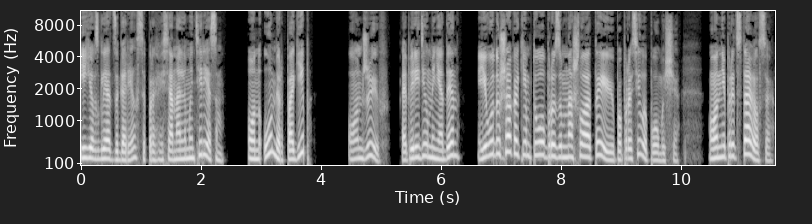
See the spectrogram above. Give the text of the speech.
ее взгляд загорелся профессиональным интересом. «Он умер, погиб?» «Он жив», — опередил меня Дэн. Его душа каким-то образом нашла Тею и попросила помощи. Он не представился,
